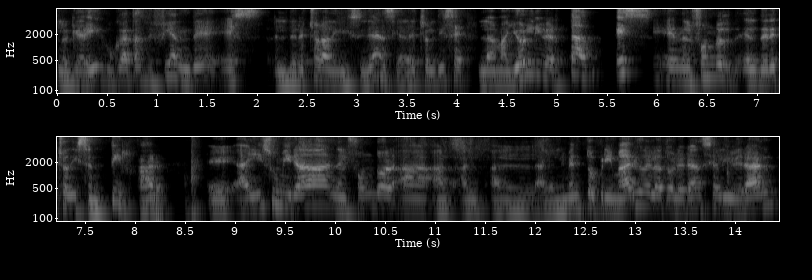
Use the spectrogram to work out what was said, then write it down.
lo, que ahí Cucatas defiende es el derecho a la disidencia. De hecho, él dice, la mayor libertad es en el fondo el, el derecho a disentir. Claro. Eh, ahí su mirada en el fondo a, a, al, al, al, elemento primario de la tolerancia liberal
